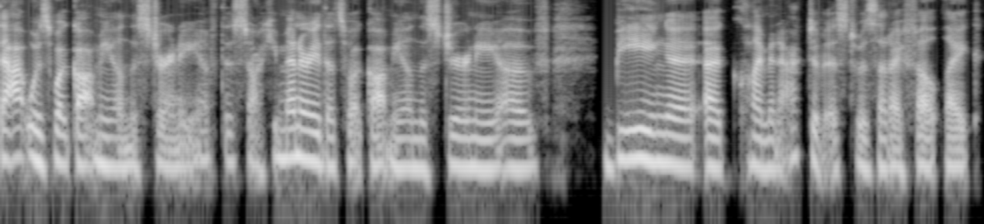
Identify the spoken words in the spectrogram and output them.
that was what got me on this journey of this documentary. That's what got me on this journey of being a, a climate activist was that I felt like,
